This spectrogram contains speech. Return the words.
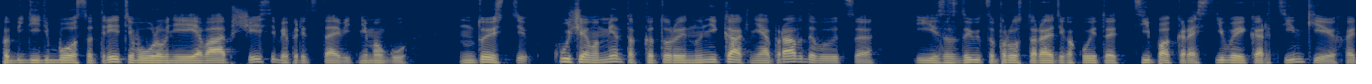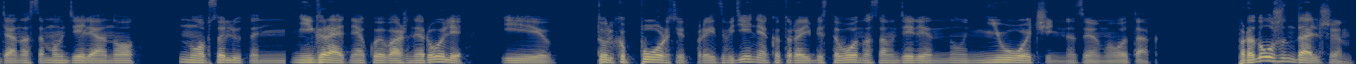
победить босса третьего уровня, я вообще себе представить не могу. Ну, то есть, куча моментов, которые, ну, никак не оправдываются и создаются просто ради какой-то типа красивой картинки, хотя на самом деле оно, ну, абсолютно не играет никакой важной роли, и только портит произведение, которое и без того, на самом деле, ну, не очень, назовем его так. Продолжим дальше.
